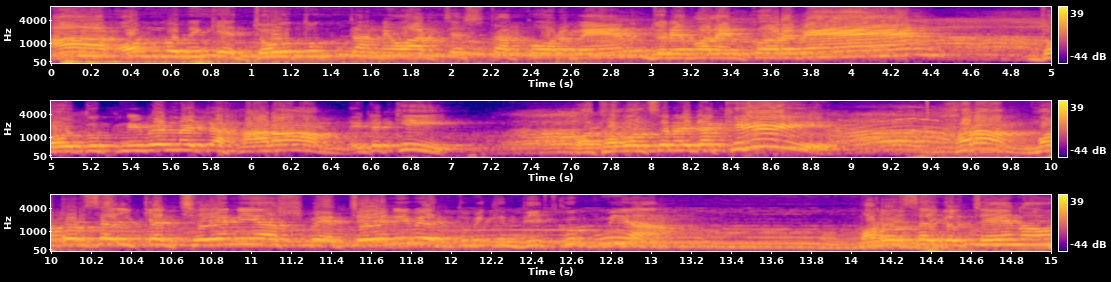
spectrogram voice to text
আর অন্যদিকে যৌতুকটা নেওয়ার চেষ্টা করবেন। জুড়ে বলেন, করবেন। যৌতুক নিবেন না, এটা হারাম। এটা কি? কথা বলছেন এটা কি? হারাম। মোটর সাইকেল চেয়ে নিয়ে আসবে, চেয়ে নিবে। তুমি কি ভিক্ষুক মিয়া? মোটর সাইকেল চেয়ে নাও।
